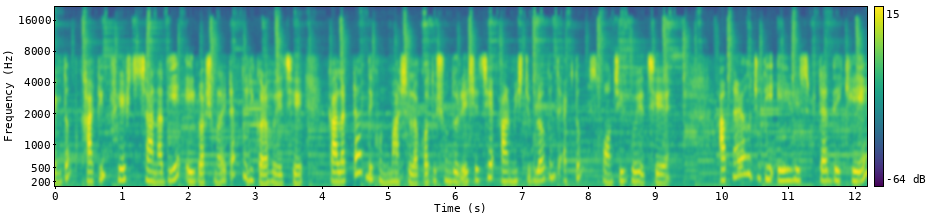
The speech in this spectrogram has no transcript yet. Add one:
একদম খাঁটি ফ্রেশ ছানা দিয়ে এই রসমালাইটা তৈরি করা হয়েছে। কালারটা দেখুন মাসাল্লাহ কত সুন্দর এসেছে, আর মিষ্টিগুলোও কিন্তু একদম স্পঞ্জি হয়েছে। আপনারাও যদি এই রেসিপিটা দেখে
